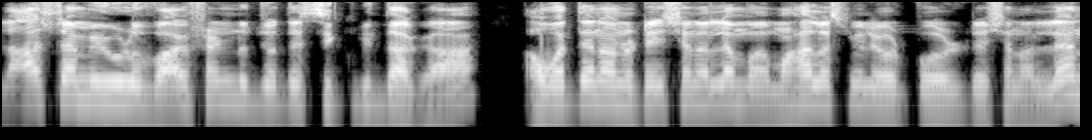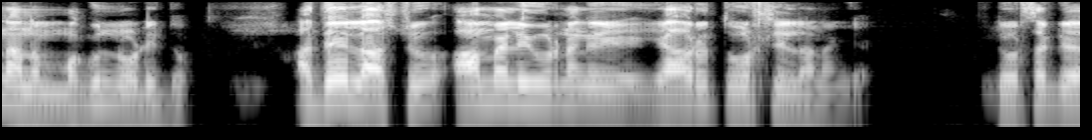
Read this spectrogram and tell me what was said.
ಲಾಸ್ಟ್ ಟೈಮ್ ಇವಳು ಬಾಯ್ ಫ್ರೆಂಡ್ ಜೊತೆ ಸಿಕ್ ಬಿದ್ದಾಗ ಅವತ್ತೇ ನಾನು ಟೇಷನ್ ಅಲ್ಲೇ ಮಹಾಲಕ್ಷ್ಮಿ ಲೇಔಟ್ ಪೋಲ್ ಸ್ಟೇಷನ್ ಅಲ್ಲೇ ನಾನು ಮಗುನ್ ನೋಡಿದ್ದು. ಅದೇ ಲಾಸ್ಟು ಆಮೇಲೆ ಇವ್ರು ನಂಗೆ ಯಾರು ತೋರಿಸ್ಲಿಲ್ಲ ನಂಗೆ. ತೋರ್ಸಕ್ಕೆ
